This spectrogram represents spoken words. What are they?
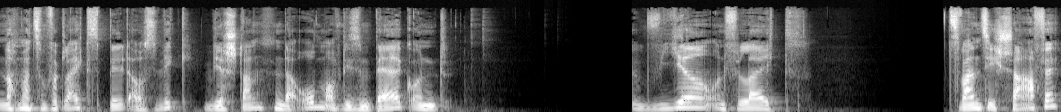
Nochmal zum Vergleich das Bild aus Wick. Wir standen da oben auf diesem Berg und wir und vielleicht 20 Schafe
